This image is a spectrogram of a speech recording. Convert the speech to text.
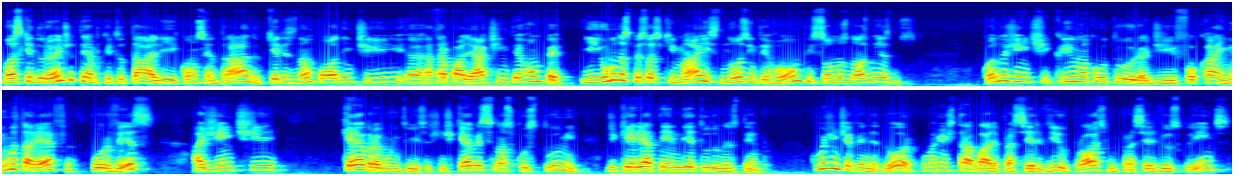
mas que durante o tempo que tu tá ali concentrado, que eles não podem te uh, atrapalhar, te interromper. E uma das pessoas que mais nos interrompe somos nós mesmos. Quando a gente cria uma cultura de focar em uma tarefa por vez, a gente quebra muito isso, a gente quebra esse nosso costume de querer atender tudo ao mesmo tempo. Como a gente é vendedor, como a gente trabalha para servir o próximo, para servir os clientes,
